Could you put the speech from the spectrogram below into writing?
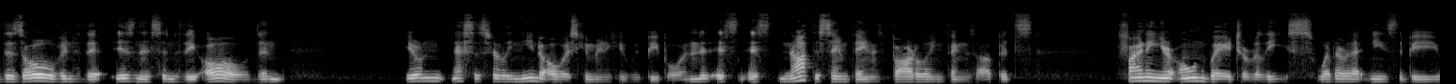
dissolve into the isness, into the all, then you don't necessarily need to always communicate with people. And it's it's not the same thing as bottling things up. It's finding your own way to release, whether that needs to be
